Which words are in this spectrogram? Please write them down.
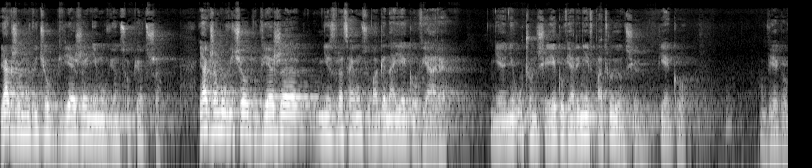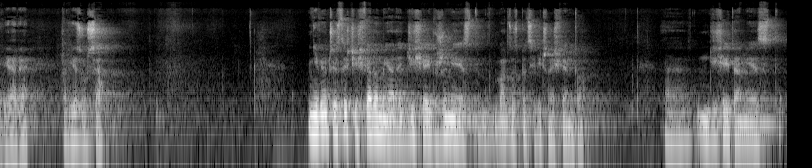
Jakże mówić o wierze, nie mówiąc o Piotrze? Jakże mówić o wierze, nie zwracając uwagi na Jego wiarę? Nie, nie ucząc się Jego wiary, nie wpatrując się w Jego, w Jego wiarę, w Jezusa. Nie wiem, czy jesteście świadomi, ale dzisiaj w Rzymie jest bardzo specyficzne święto. E, Dzisiaj tam jest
